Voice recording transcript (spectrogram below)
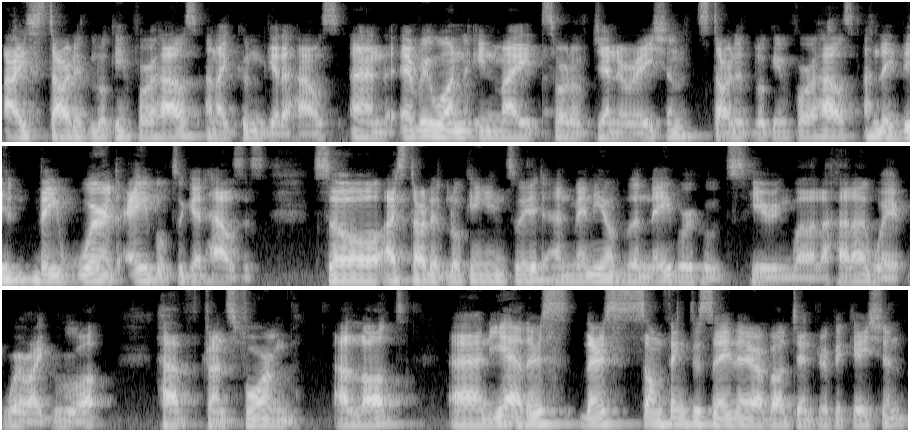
I started looking for a house and I couldn't get a house. And everyone in my sort of generation started looking for a house and they did they weren't able to get houses. So I started looking into it and many of the neighborhoods here in Guadalajara where, where I grew up have transformed a lot. And yeah, there's there's something to say there about gentrification.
